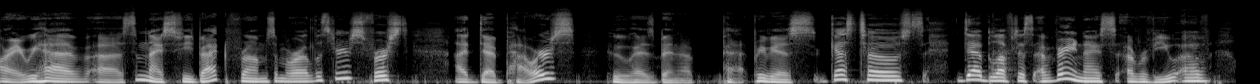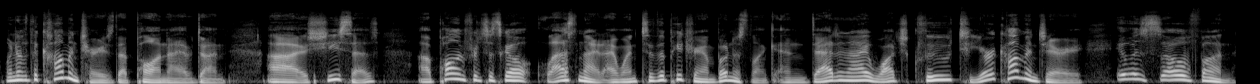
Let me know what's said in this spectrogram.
All right, we have uh, some nice feedback from some of our listeners. First, uh, Deb Powers, who has been a pa- previous guest host. Deb left us a very nice uh, review of one of the commentaries that Paul and I have done. Uh, she says, uh, Paul and Francisco, last night I went to the Patreon bonus link and Dad and I watched Clue to your commentary. It was so fun.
